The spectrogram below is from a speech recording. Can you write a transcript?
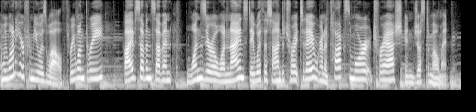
and we want to hear from you as well. 313 577 1019. Stay with us on Detroit today. We're going to talk some more trash in just a moment.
